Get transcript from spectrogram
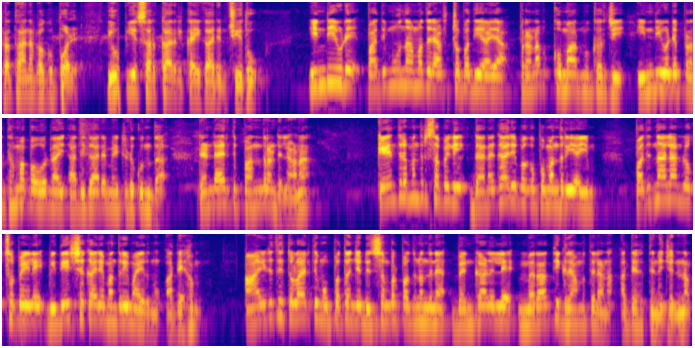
പ്രധാന വകുപ്പുകൾ യു പി എ സർക്കാരിൽ കൈകാര്യം ചെയ്തു. ഇന്ത്യയുടെ പതിമൂന്നാമത് രാഷ്ട്രപതിയായ പ്രണബ് കുമാർ മുഖർജി ഇന്ത്യയുടെ പ്രഥമ പൗരനായി അധികാരമേറ്റെടുക്കുന്നത് രണ്ടായിരത്തി പന്ത്രണ്ടിലാണ്. കേന്ദ്രമന്ത്രിസഭയിൽ ധനകാര്യ വകുപ്പ് മന്ത്രിയായും പതിനാലാം ലോക്സഭയിലെ വിദേശകാര്യമന്ത്രിയുമായിരുന്നു അദ്ദേഹം. ആയിരത്തി തൊള്ളായിരത്തി മുപ്പത്തഞ്ച് ഡിസംബർ പതിനൊന്നിന് ബംഗാളിലെ മെറാത്തി ഗ്രാമത്തിലാണ് അദ്ദേഹത്തിന്റെ ജനനം.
